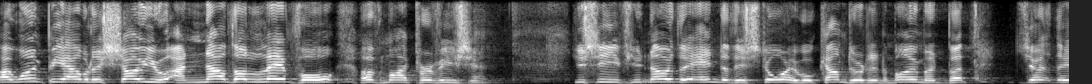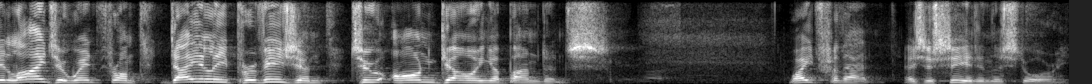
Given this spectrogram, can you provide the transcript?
I won't be able to show you another level of my provision. You see, if you know the end of this story, we'll come to it in a moment, but Elijah went from daily provision to ongoing abundance. Wait for that as you see it in the story.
